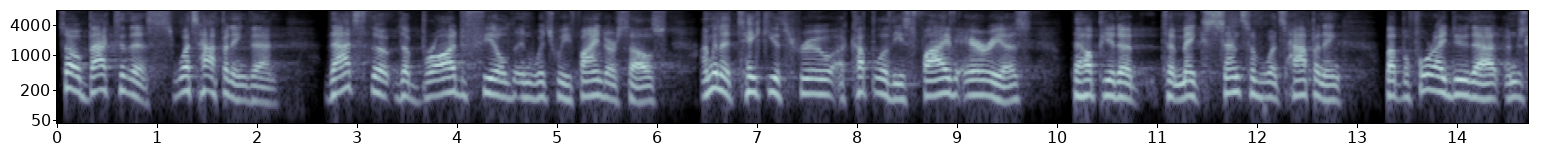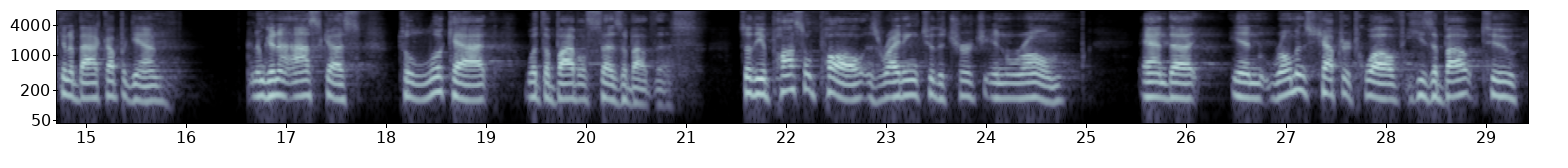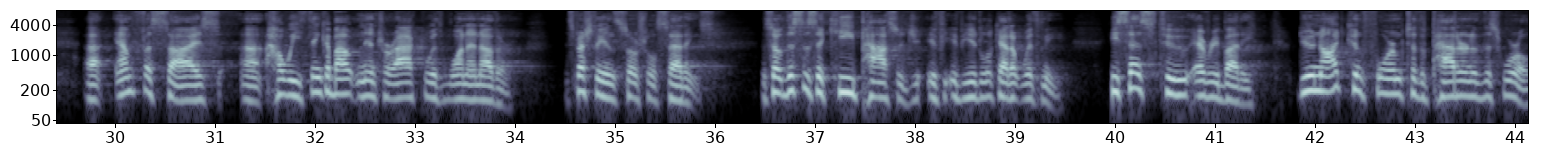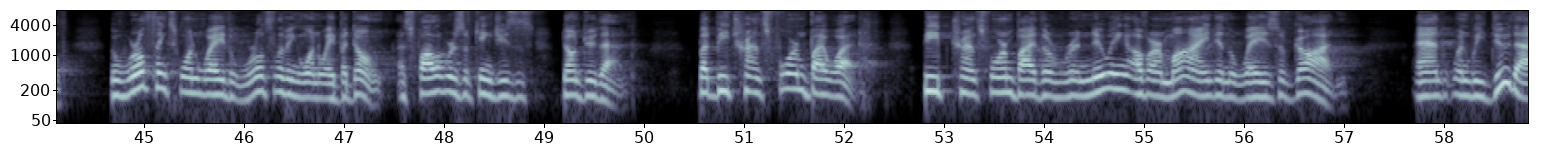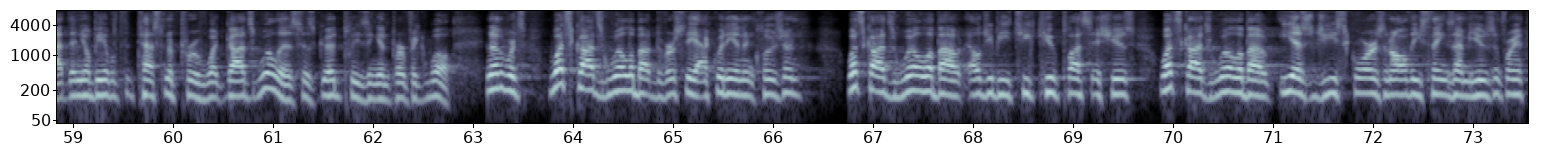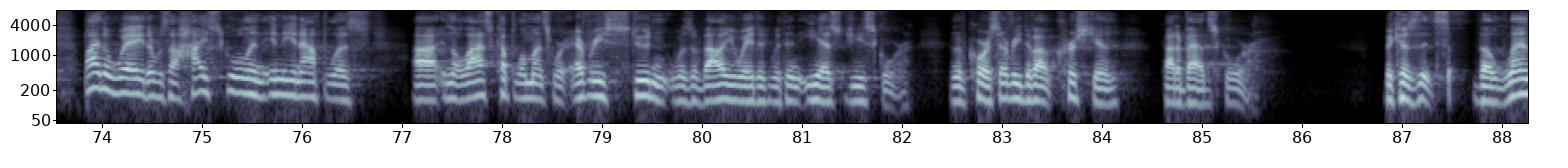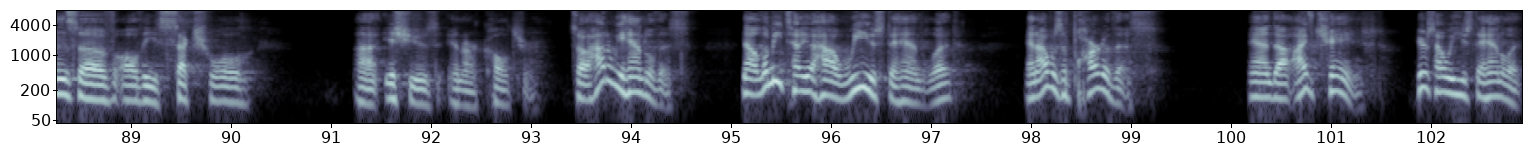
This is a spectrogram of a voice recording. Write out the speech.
So back to this. What's happening then? That's the, the broad field in which we find ourselves. I'm going to take you through a couple of these five areas to help you to to make sense of what's happening. But before I do that, I'm just going to back up again and I'm going to ask us to look at what the Bible says about this. So the Apostle Paul is writing to the church in Rome, and uh, in Romans chapter 12, he's about to uh, emphasize uh, how we think about and interact with one another, especially in social settings. And so this is a key passage if, if you'd look at it with me. He says to everybody, do not conform to the pattern of this world. The world thinks one way, the world's living one way, but don't. As followers of King Jesus, don't do that. But be transformed by what? Be transformed by the renewing of our mind in the ways of God. And when we do that, then you'll be able to test and approve what God's will is, his good, pleasing, and perfect will. In other words, what's God's will about diversity, equity, and inclusion? What's God's will about LGBTQ plus issues? What's God's will about ESG scores and all these things I'm using for you? By the way, there was a high school in Indianapolis uh, in the last couple of months where every student was evaluated with an ESG score. And of course, every devout Christian got a bad score because it's the lens of all these sexual uh, issues in our culture. So, how do we handle this? Now, let me tell you how we used to handle it. And I was a part of this. And uh, I've changed. Here's how we used to handle it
